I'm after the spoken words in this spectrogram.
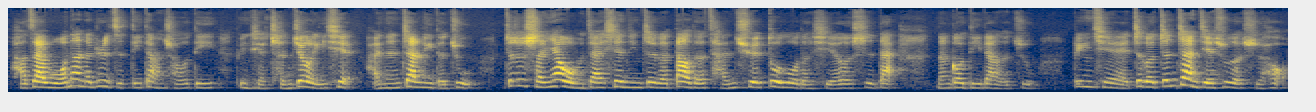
好在磨难的日子抵挡仇敌，并且成就了一切，还能站立得住。这是神要我们在现今这个道德残缺、堕落的邪恶时代，能够抵挡得住，并且这个征战结束的时候，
